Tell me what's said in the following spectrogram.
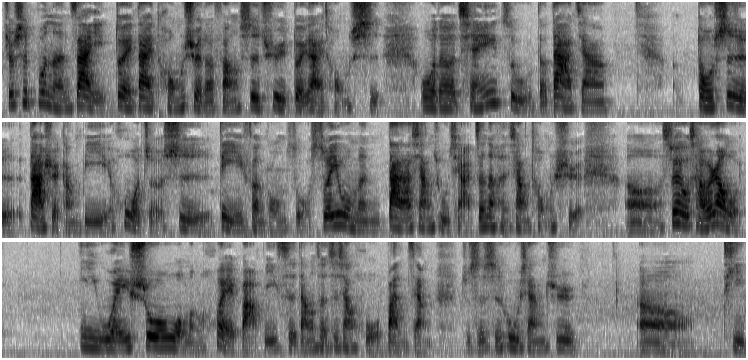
就是不能再以对待同学的方式去对待同事。我的前一组的大家都是大学刚毕业，或者是第一份工作，所以我们大家相处起来真的很像同学。呃，所以我才会让我以为说我们会把彼此当成是像伙伴这样，就是是互相去呃体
